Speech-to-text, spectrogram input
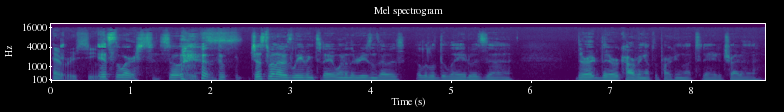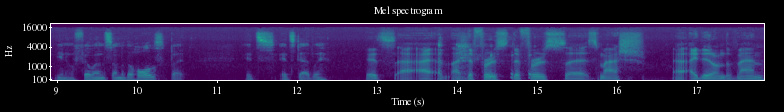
ever seen. it's the worst. So just when i was leaving today one of the reasons i was a little delayed was uh they're they were carving up the parking lot today to try to you know fill in some of the holes but it's it's deadly. It's uh, I, I, the first the first uh, smash uh, I did on the van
